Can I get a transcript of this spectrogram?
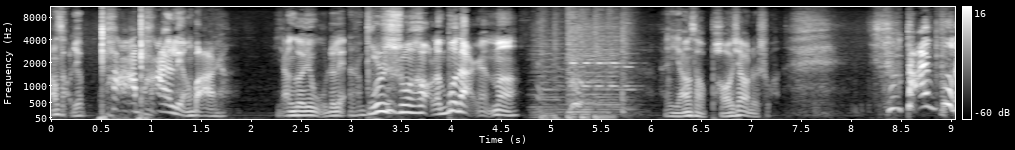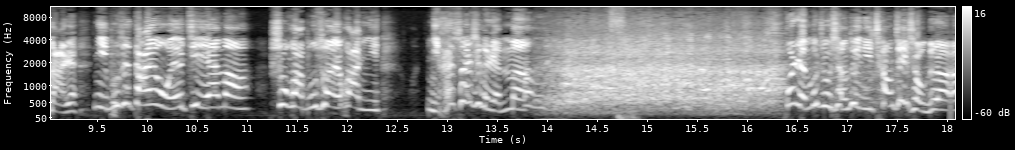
杨嫂就啪啪两巴掌，杨哥就捂着脸说：“不是说好了不打人吗？”杨嫂咆哮着说：“打不打人？你不是答应我要戒烟吗？说话不算话，你你还算是个人吗？我忍不住想对你唱这首歌。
